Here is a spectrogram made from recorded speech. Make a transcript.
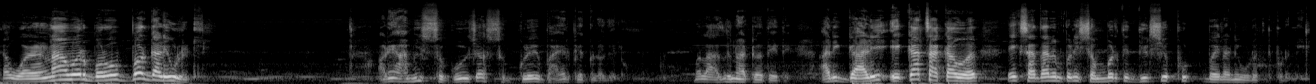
त्या वळणावर बरोबर गाडी उलटली. आणि आम्ही सगळीच्या सगळे बाहेर फेकलो गेलो. मला अजून आठवत येते. आणि गाडी एका चाकावर एक साधारणपणे शंभर ते दीडशे फूट बैलांनी उडत पुढे नेली.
